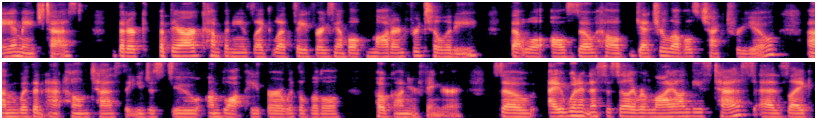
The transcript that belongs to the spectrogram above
AMH test that are, but there are companies like, let's say, for example, Modern Fertility that will also help get your levels checked for you um, with an at home test that you just do on blot paper with a little poke on your finger. So I wouldn't necessarily rely on these tests as like,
